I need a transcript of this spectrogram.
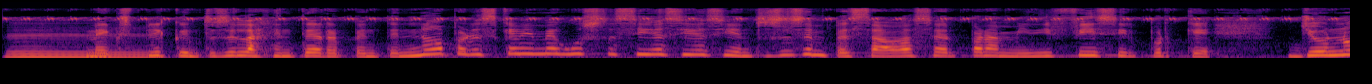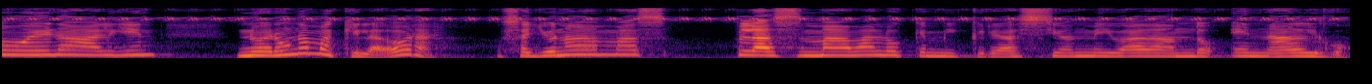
Me mm. explico, entonces la gente de repente, no, pero es que a mí me gusta así, así, así. Entonces empezaba a ser para mí difícil porque yo no era alguien, no era una maquiladora. O sea, yo nada más plasmaba lo que mi creación me iba dando en algo.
